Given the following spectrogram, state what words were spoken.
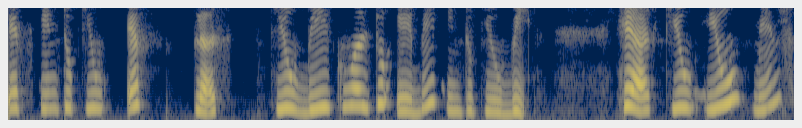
Af into Qf plus Qb equal to Ab into Qb. Here Qu means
